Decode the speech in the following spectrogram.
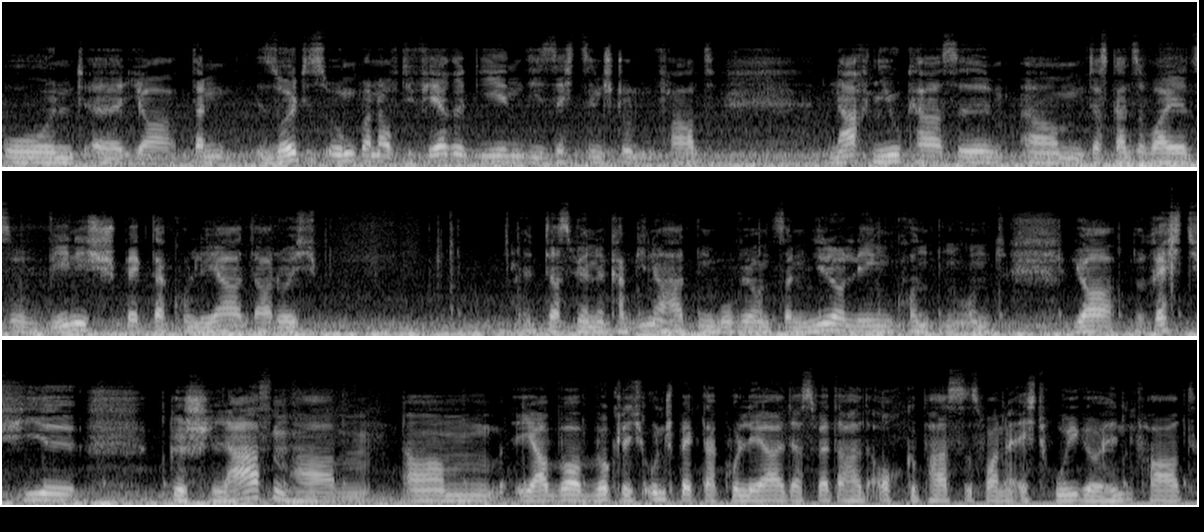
Und äh, ja, dann sollte es irgendwann auf die Fähre gehen, die 16-Stunden-Fahrt nach Newcastle. Ähm, das Ganze war jetzt wenig spektakulär, dadurch, dass wir eine Kabine hatten, wo wir uns dann niederlegen konnten und ja, recht viel geschlafen haben. Ähm, ja, war wirklich unspektakulär. Das Wetter hat auch gepasst. Es war eine echt ruhige Hinfahrt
